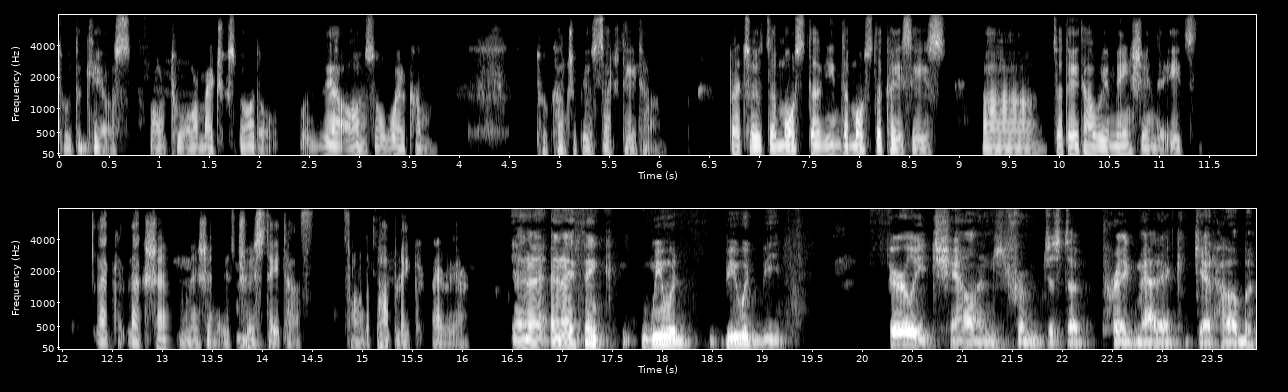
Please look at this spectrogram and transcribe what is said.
to the CHAOSS or to our metrics model, they are also welcome to contribute such data. But uh, the most, uh, in the most cases, uh, the data we mentioned is like, like Shen mentioned, it's trace data from the public area. And I, and I think we would, we would be fairly challenged from just a pragmatic GitHub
